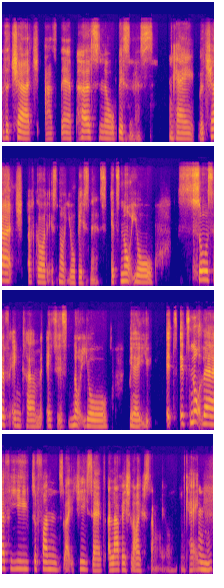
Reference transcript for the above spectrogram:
the church as their personal business. Okay, the church of God is not your business. It's not your source of income. It is not your, you know, you. It's it's not there for you to fund, like she said, a lavish lifestyle. Okay, Mhm.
